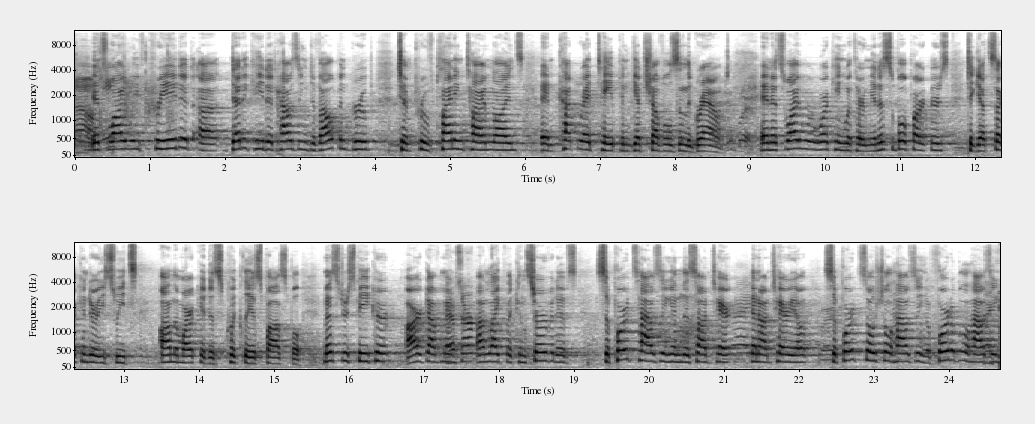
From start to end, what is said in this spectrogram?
Wow. It's why we've created a dedicated housing development group to improve planning timelines and cut red tape and get shovels in the ground. And it's why we're working with our municipal partners to get secondary suites on the market as quickly as possible. Mr. Speaker, our government, Answer. unlike the Conservatives, supports housing in this Ontario, in Ontario supports social housing, affordable housing,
